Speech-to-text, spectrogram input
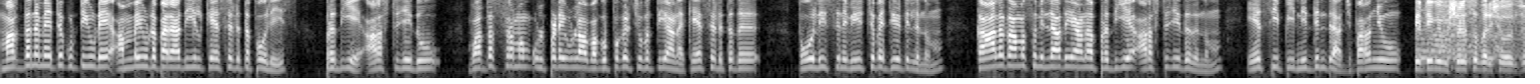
മർദ്ദനമേറ്റ കുട്ടിയുടെ അമ്മയുടെ പരാതിയിൽ കേസെടുത്ത പോലീസ് പ്രതിയെ അറസ്റ്റ് ചെയ്തു വധശ്രമം ഉൾപ്പെടെയുള്ള വകുപ്പുകൾ ചുമത്തിയാണ് കേസെടുത്തത് പോലീസിന് വീഴ്ച പറ്റിയിട്ടില്ലെന്നും കാലതാമസമില്ലാതെയാണ് പ്രതിയെ അറസ്റ്റ് ചെയ്തതെന്നും A C P Nitin Raj പറഞ്ഞു. സി ടി വി വിഷ്വൽസ് പരിശോധിച്ചു.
